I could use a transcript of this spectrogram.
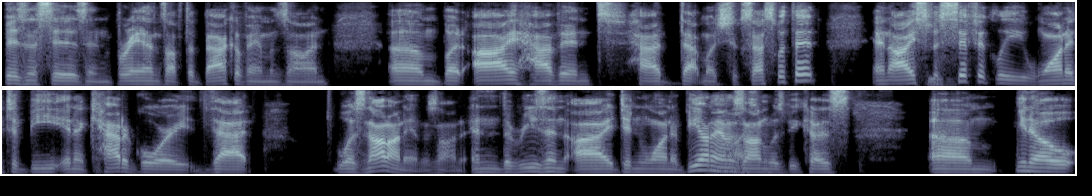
businesses and brands off the back of Amazon. Um, but I haven't had that much success with it. And I hmm. specifically mm. wanted to be in a category that was not on Amazon. And the reason I didn't want to be on Amazon was because, um, you know,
